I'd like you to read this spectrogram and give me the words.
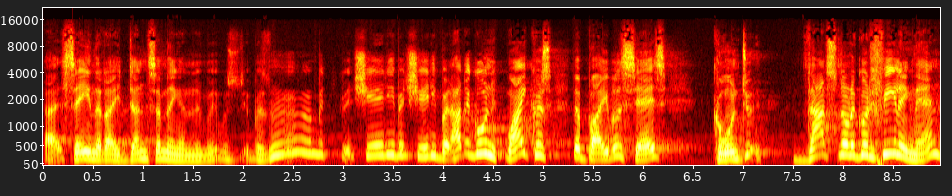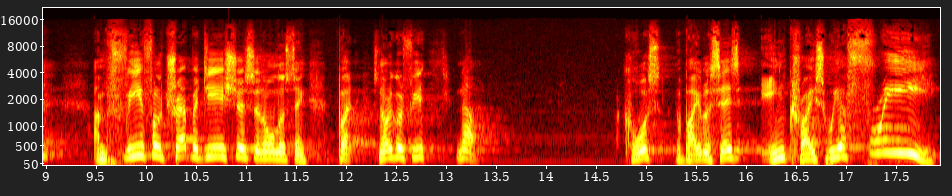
uh, saying that I'd done something and it was, it was uh, a bit, bit shady, a bit shady. But I had to go and why? Because the Bible says, go and do. That's not a good feeling. Then I'm fearful, trepidatious, and all those things. But it's not a good feeling. Now, of course, the Bible says in Christ we are free.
